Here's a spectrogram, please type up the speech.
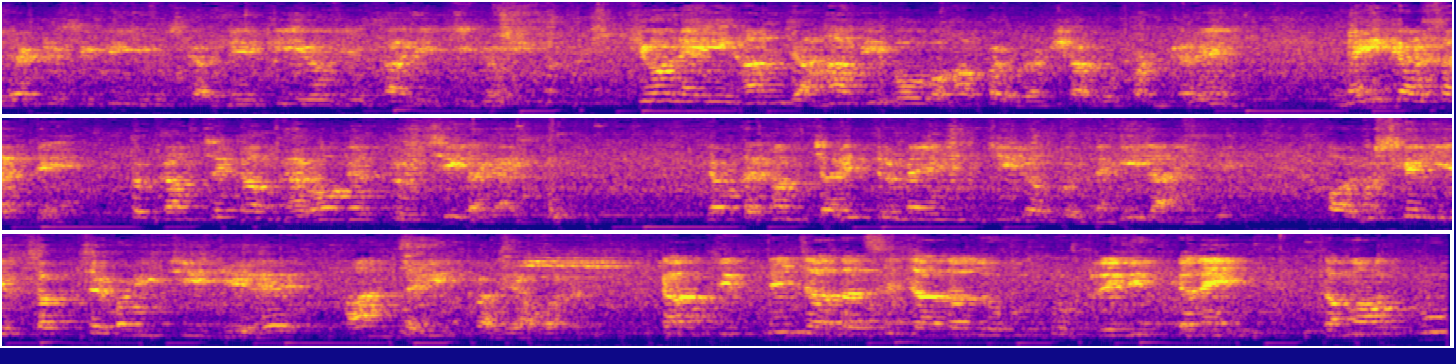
इलेक्ट्रिसिटी यूज़ करने की और ये सारी चीज़ों की। क्यों नहीं? हम जहाँ भी हो, वहाँ पर वृक्षारोपण करें। नहीं कर सकते तो कम से कम घरों में तुलसी लगाइए जब तक हम चरित्र में इन चीज़ों को नहीं लाएँगे। और उसके लिए सबसे बड़ी चीज़ ये है, आंतरिक पर्यावरण। आप जितने ज़्यादा से ज़्यादा लोगों को प्रेरित करें तम्बाकू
